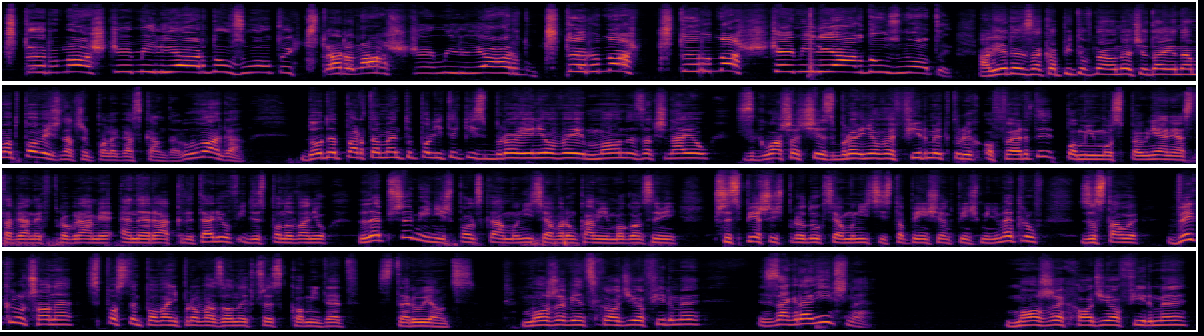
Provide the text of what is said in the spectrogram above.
14 miliardów złotych, 14 miliardów, 14, 14 miliardów złotych. Ale jeden z akapitów na Onecie daje nam odpowiedź, na czym polega skandal. Uwaga! Do Departamentu Polityki Zbrojeniowej MON zaczynają zgłaszać się zbrojeniowe firmy, których oferty, pomimo spełniania stawianych w programie NRA kryteriów i dysponowaniu lepszymi niż polska amunicja warunkami mogącymi przyspieszyć produkcję amunicji 155 mm, zostały wykluczone z postępowań prowadzonych przez komitet sterujący. Może więc chodzi o firmy zagraniczne. Może chodzi o firmy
